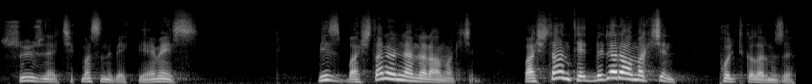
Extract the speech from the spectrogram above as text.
su yüzüne çıkmasını bekleyemeyiz. Biz baştan önlemler almak için, baştan tedbirler almak için politikalarımızı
